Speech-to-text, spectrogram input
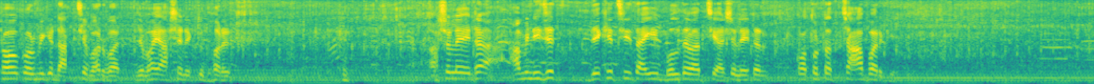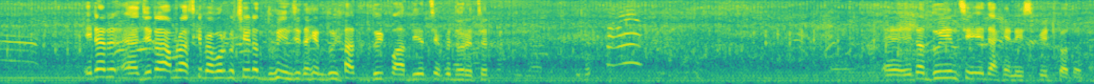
সহকর্মীকে ডাকছে বারবার যে, ভাই, আসেন একটু ধরেন। আসলে এটা আমি নিজে দেখেছি, তাই বলতে পারছি, আসলে এটার কতটা চাপ আর কি। এটার যেটা আমরা আজকে ব্যবহার করছি, এটা দুই ইঞ্চি, দেখেন, দুই হাত, দুই পা দিয়ে চেপে ধরেছেন। এটা দুই ইঞ্চি দেখেন স্পিড কতটা।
